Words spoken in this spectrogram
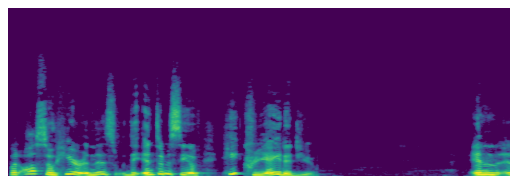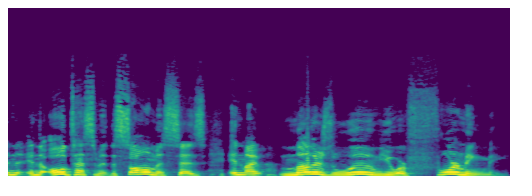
but also here in this, the intimacy of he created you. In, in, in the Old Testament, the psalmist says, In my mother's womb, you were forming me.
